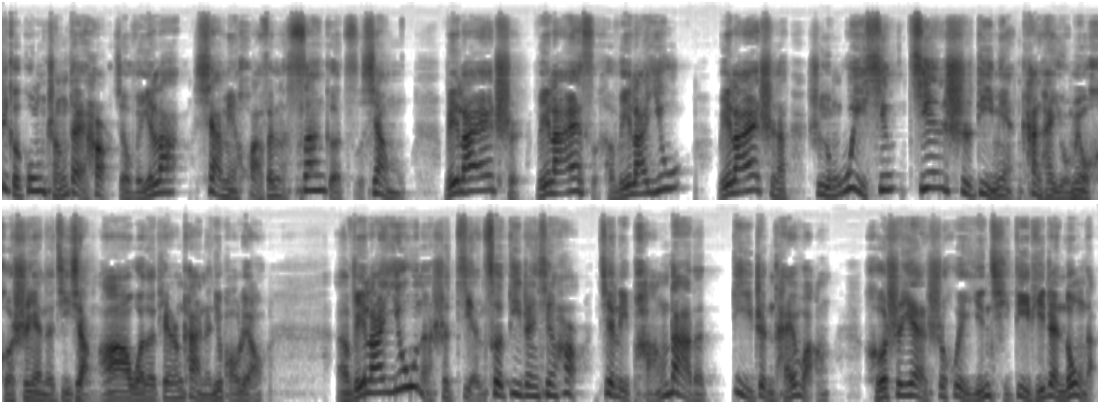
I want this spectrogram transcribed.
这个工程代号叫维拉，下面划分了三个子项目：维拉 H、维拉 S 和维拉 U。维拉 H 呢是用卫星监视地面，看看有没有核试验的迹象啊！我在天上看着，你跑不了。啊，维拉 U 呢是检测地震信号，建立庞大的地震台网。核试验是会引起地皮震动的，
